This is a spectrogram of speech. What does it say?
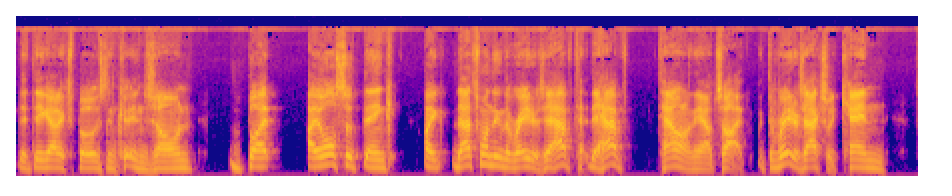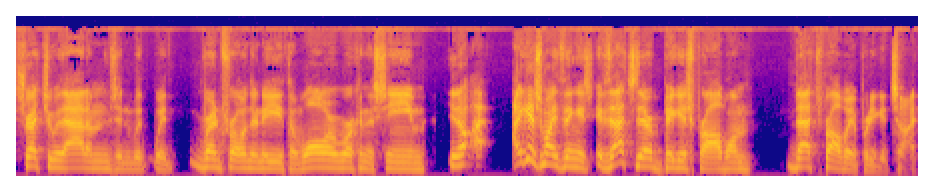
that they got exposed in, in zone. But I also think like that's one thing the Raiders they have they have talent on the outside. The Raiders actually can stretch you with Adams and with with Renfrow underneath and Waller working the seam. You know, I, I guess my thing is if that's their biggest problem, that's probably a pretty good sign.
